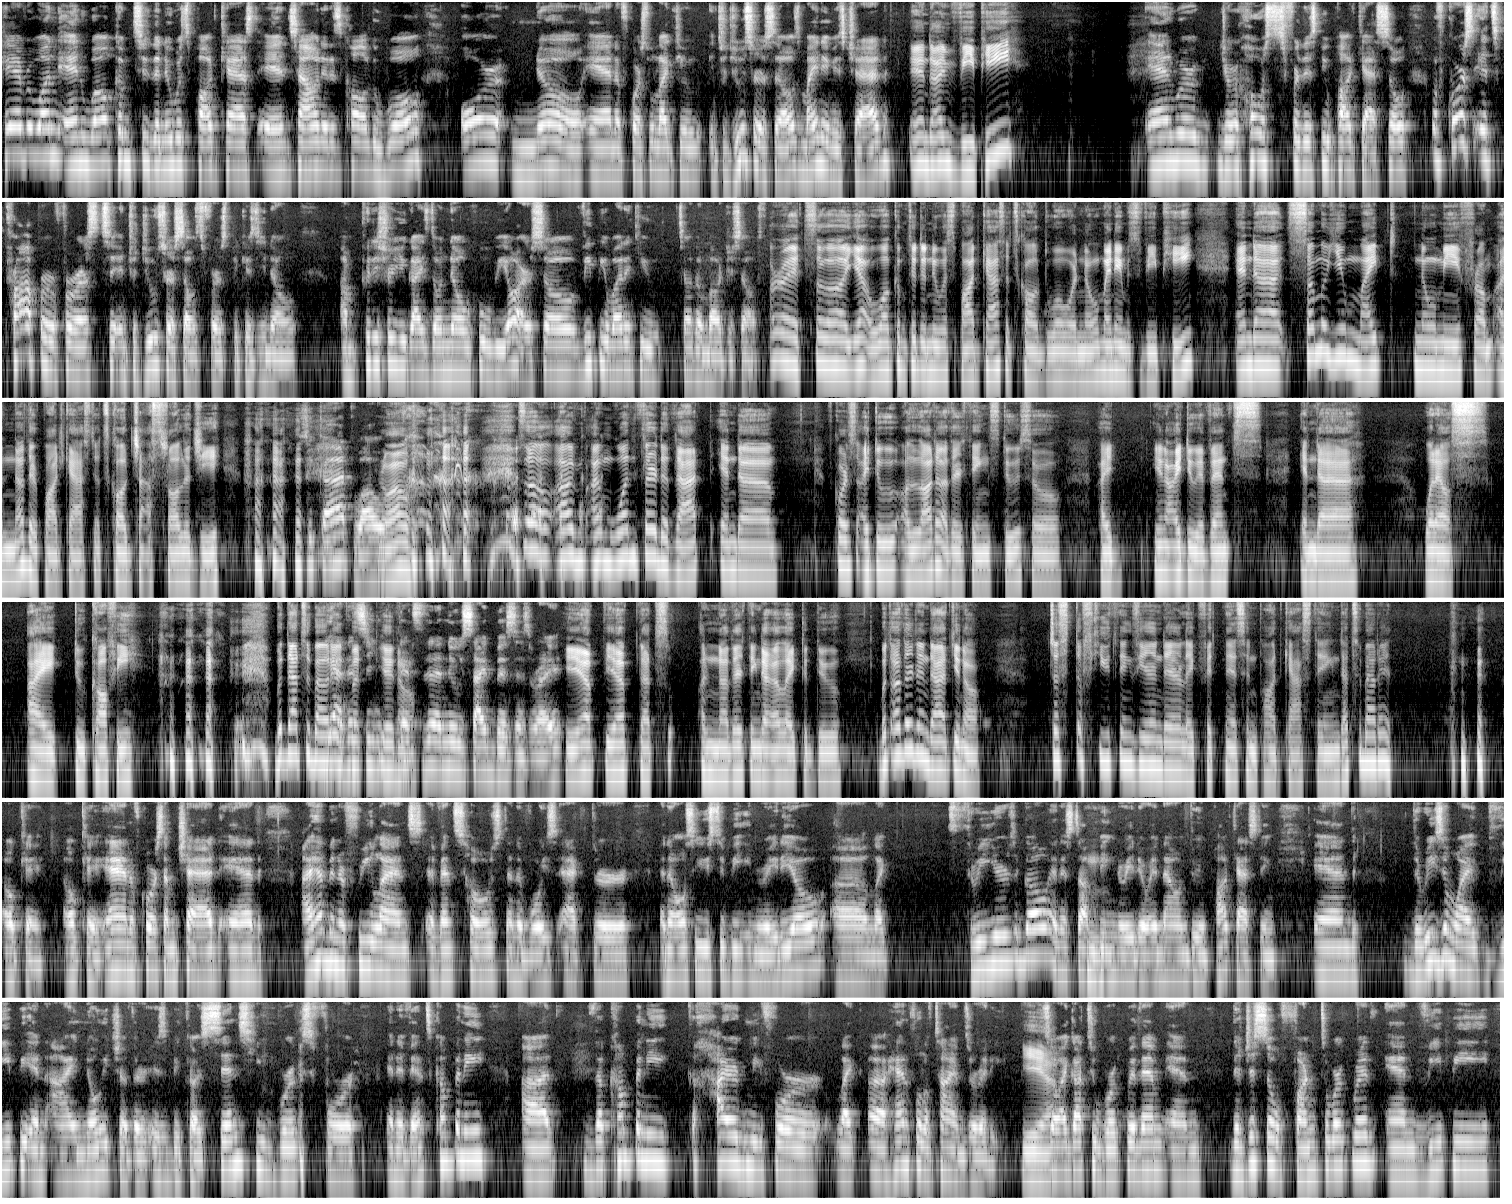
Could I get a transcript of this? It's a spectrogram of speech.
Hey everyone, and welcome to the newest podcast in town. It is called Whoa or No. And of course, we'd like to introduce ourselves. My name is Chad. And I'm VP. And we're your hosts for this new podcast. So, of course, it's proper for us to introduce ourselves first because, you know, I'm pretty sure you guys don't know who we are. So, VP, why don't you tell them about yourself? All right. So, uh, yeah, welcome to the newest podcast. It's called Whoa or No. My name is VP. And uh, some of you might know me from another podcast. It's called Astrology. Sikat, wow. Wow. so I'm I'm one third of that, and uh, of course I do a lot of other things too. So I you know I do events, and uh, what else? I do coffee. but that's about yeah, it. That's, but you know, that's the new side business, right? Yep, yep. That's another thing that I like to do. But other than that, you know, just a few things here and there like fitness and podcasting. That's about it. okay, okay. And of course, I'm Chad, and I have been a freelance events host and a voice actor, and I also used to be in radio uh, like three years ago, and I stopped mm-hmm. being in radio, and now I'm doing podcasting. And the reason why VP and I know each other is because since he works for an events company, uh, the company hired me for like a handful of times already. Yeah. So I got to work with them, and they're just so fun to work with. And VP,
